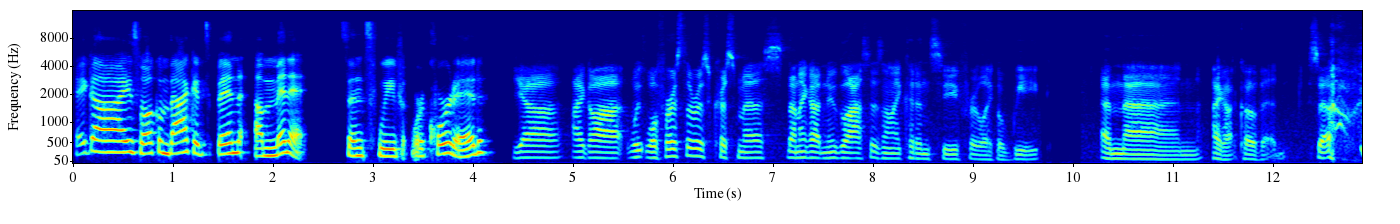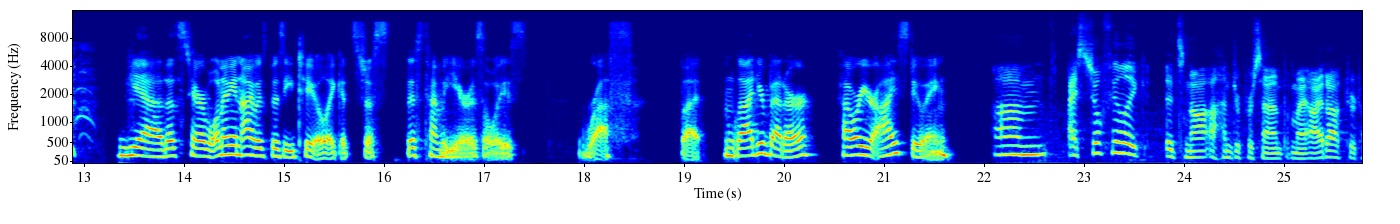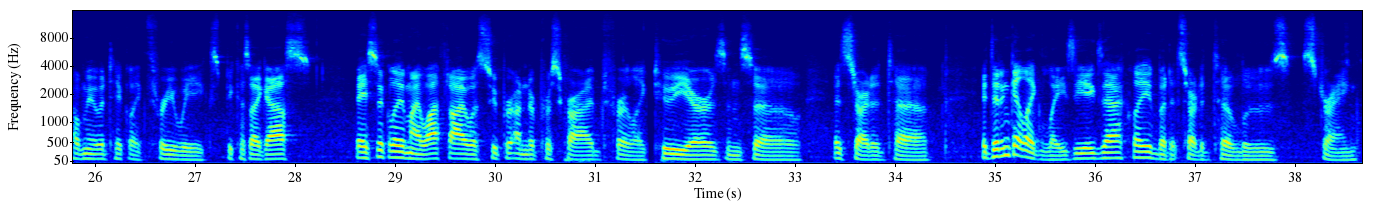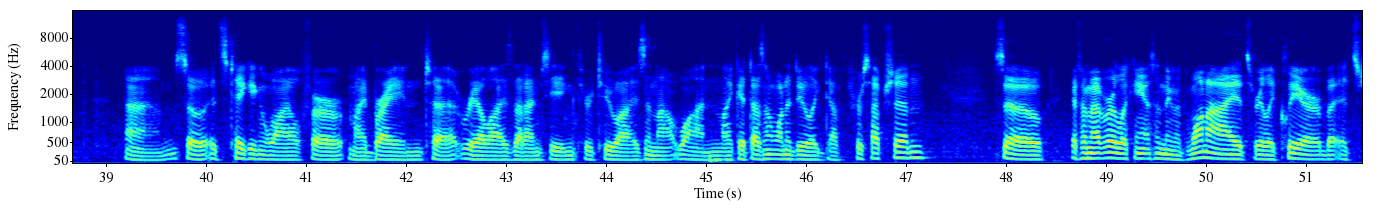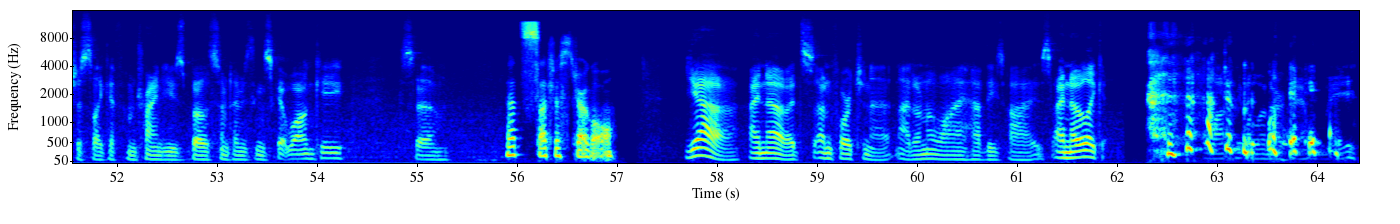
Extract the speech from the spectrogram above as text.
Hey guys, welcome back. It's been a minute since we've recorded. Yeah, I got well, first there was Christmas, then I got new glasses and I couldn't see for like a week, and then I got COVID. So Yeah, that's terrible. And I mean, I was busy too. Like it's just this time of year is always rough. But I'm glad you're better. How are your eyes doing? um I still feel like it's not 100%, but my eye doctor told me it would take like 3 weeks because I guess basically my left eye was super underprescribed for like 2 years and so it started to it didn't get like lazy exactly, but it started to lose strength. Um, so it's taking a while for my brain to realize that I'm seeing through two eyes and not one. Like it doesn't want to do like depth perception. So if I'm ever looking at something with one eye, it's really clear, but it's just like if I'm trying to use both, sometimes things get wonky. So That's such a struggle. Yeah, I know it's unfortunate. I don't know why I have these eyes. I know like a lot of people in our family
